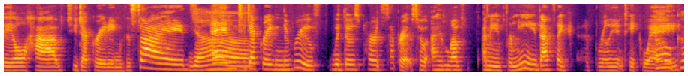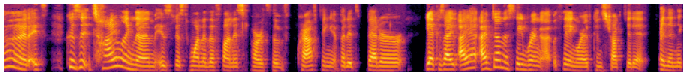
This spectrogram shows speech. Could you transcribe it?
they'll have to decorating the sides and to decorating the roof with those parts separate so i love i mean for me that's like a brilliant takeaway Oh, good. It's because it, tiling them is just one of the funnest parts of crafting it, but it's better Yeah, because I, I I've done the same ring uh, thing where I've constructed it, and then the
